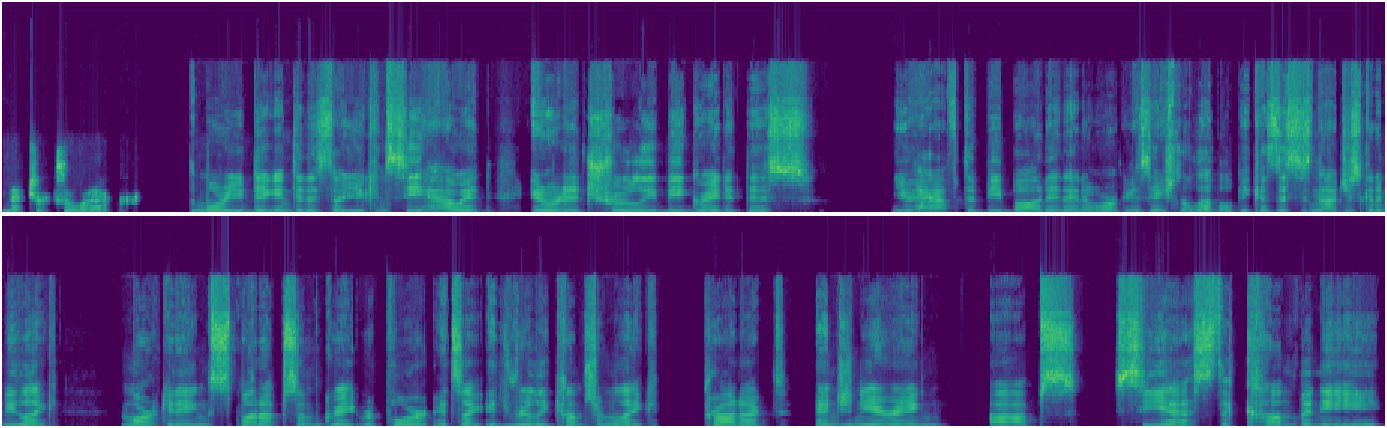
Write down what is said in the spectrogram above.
metrics or whatever the more you dig into this though you can see how it in order to truly be great at this you have to be bought in at an organizational level because this is not just going to be like marketing spun up some great report. It's like it really comes from like product engineering ops cs the company.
